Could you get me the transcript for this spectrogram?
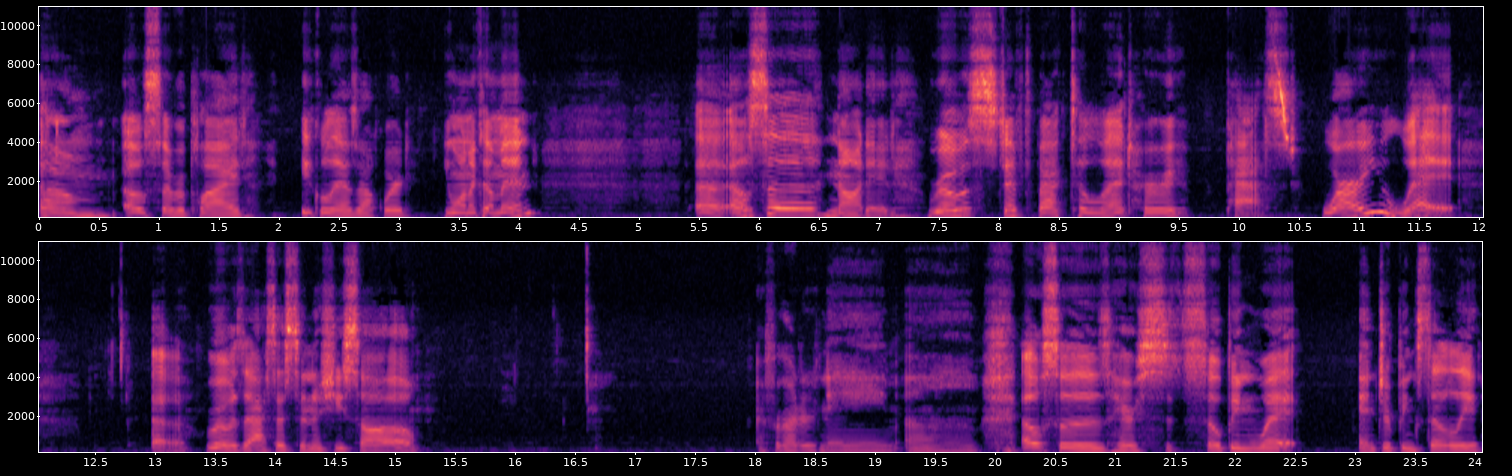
Um, Elsa replied, equally as awkward. You want to come in? Uh, Elsa nodded. Rose stepped back to let her past. Why are you wet? Uh, Rose asked as soon as she saw. I forgot her name. Um, Elsa's hair soaping wet and dripping steadily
